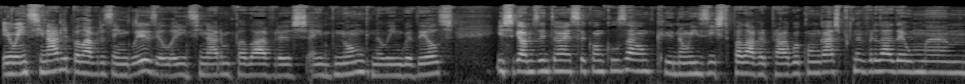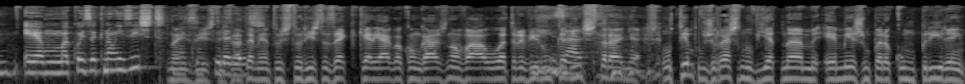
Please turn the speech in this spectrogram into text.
eu a ensinar-lhe palavras em inglês, ele a ensinar-me palavras em Bunong, na língua deles, e chegámos então a essa conclusão que não existe palavra para água com gás, porque na verdade é uma, é uma coisa que não existe. Não existe, exatamente. Deles. Os turistas é que querem água com gás, não vá a outra vir um Exato. bocadinho estranha. O tempo que vos resta no Vietnã é mesmo para cumprirem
